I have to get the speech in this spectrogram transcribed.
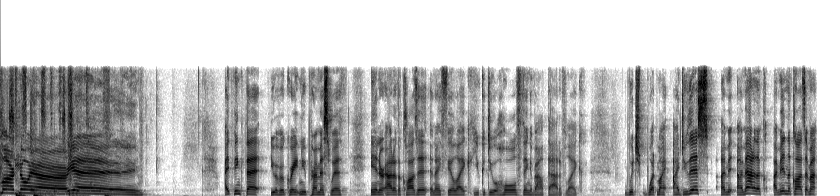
Mark Neuer, yay! I think that you have a great new premise with in or out of the closet, and I feel like you could do a whole thing about that of like, which what my I do this, I'm I'm out of the I'm in the closet, I'm out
